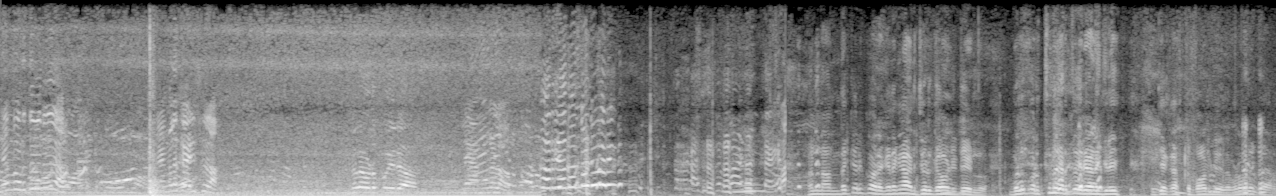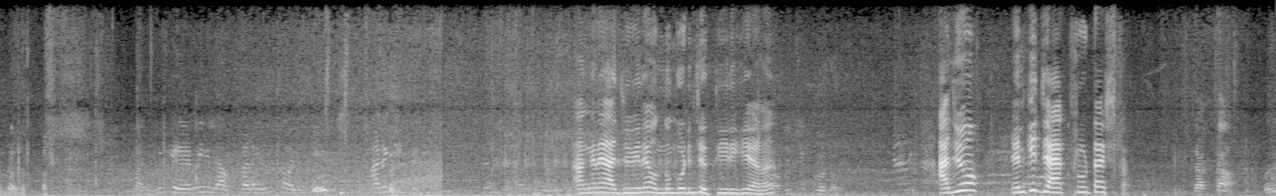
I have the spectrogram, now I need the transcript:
ഞാൻ വെറുതെ പറഞ്ഞതാ. ഞങ്ങൾ കഴിച്ചതാ. നിങ്ങൾ എവിടെ പോയിരാ? ഞങ്ങളോ? നന്ദക്ക് കുറങ്ങനെ കുരങ്ങനെ കാണിച്ചു കൊടുക്കാൻ വേണ്ടിട്ടായിരുന്നു ഇവൾ കുറച്ച് നേരത്തെ വരികയാണെങ്കിൽ എനിക്ക് കഷ്ടപ്പാടില്ല ഇവിടെ അങ്ങനെ അജുവിനെ ഒന്നും കൂടി ചെത്തിയിരിക്കുകയാണ്. അജു എനിക്ക് ജാക്ക് ഫ്രൂട്ടാ ഇഷ്ടം. ഒരു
